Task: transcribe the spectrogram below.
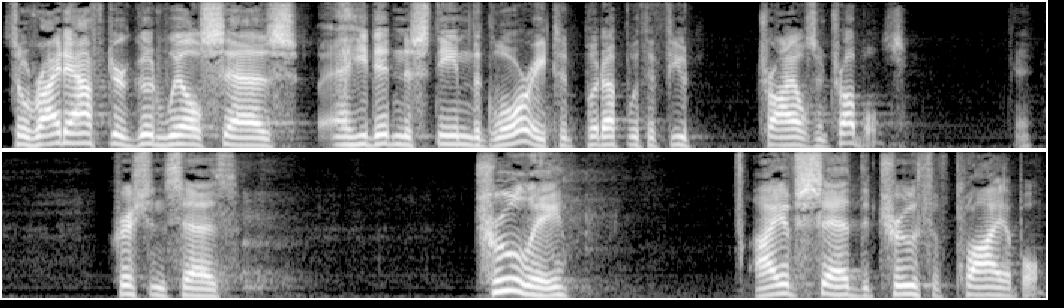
So, right after Goodwill says he didn't esteem the glory to put up with a few trials and troubles, okay? Christian says, Truly, I have said the truth of pliable.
